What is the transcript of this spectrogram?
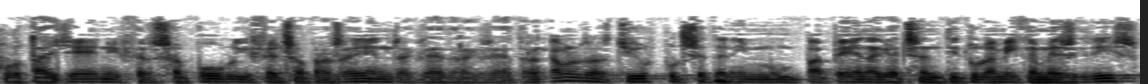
portar gent i fer-se públic, fer-se presents, etc etc. En canvi, els arxius potser tenim un paper en aquest sentit una mica més gris,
